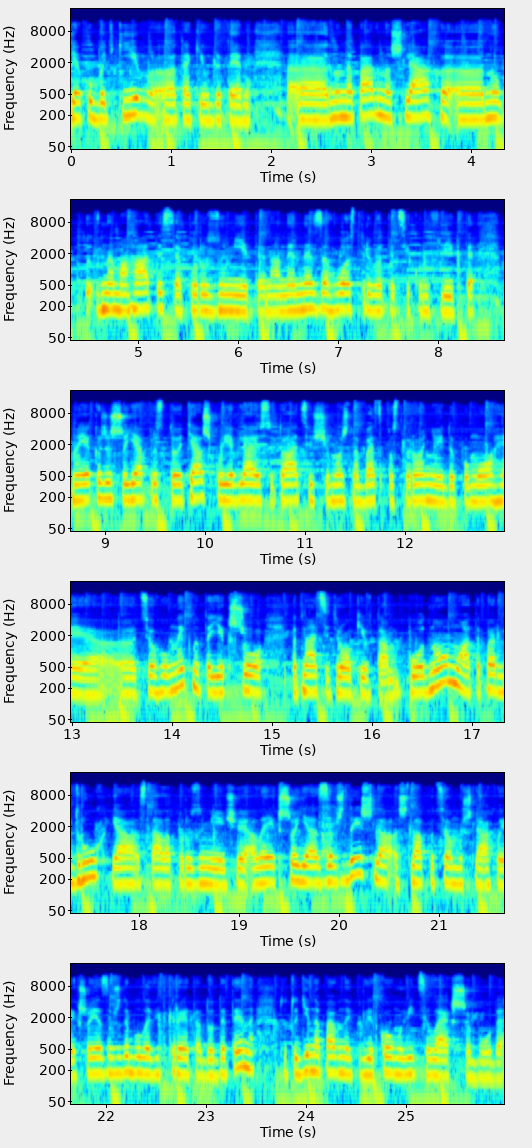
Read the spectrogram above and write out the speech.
як у батьків, е, так і у дитини. Е, Ну напевно, шлях е, ну намагатися порозуміти, не, не загострювати ці конфлікти. Ну я кажу, що я просто тяжко уявляю ситуацію, що можна без посторонньої допомоги е, цього уникнути, якщо 15 років там по одному, а тепер вдруг я стала порозуміючою. Але якщо я завжди йшла, йшла по цьому шляху, якщо я завжди була відкрита до дитини, то тоді, напевно, в підлітковому віці легше буде.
